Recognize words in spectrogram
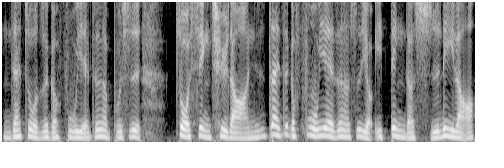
你在做这个副业真的不是做兴趣的哦，你是在这个副业真的是有一定的实力了哦。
